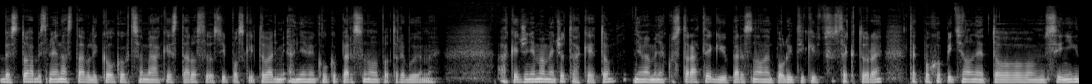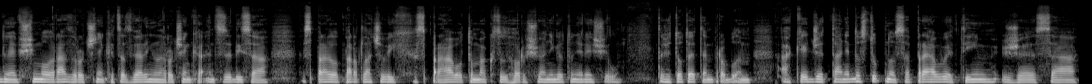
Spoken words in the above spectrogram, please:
bez toho, aby sme nenastavili, koľko chceme, aké starostlivosti poskytovať, my a neviem, koľko personál potrebujeme. A keďže nemáme čo takéto, nemáme nejakú stratégiu personálnej politiky v sektore, tak pochopiteľne to si nikto nevšimol raz ročne, keď sa zverejnila ročenka NCZD sa spravil pár tlačových správ o tom, ako sa zhoršuje a nikto to neriešil. Takže toto je ten problém. A keďže tá nedostupnosť sa prejavuje tým, že sa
